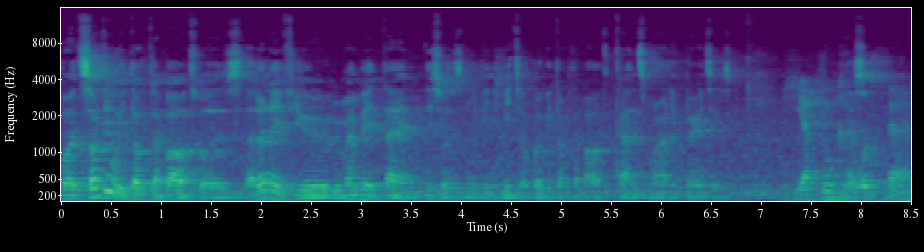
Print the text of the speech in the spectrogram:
But something we talked about was I don't know if you remember a time. This was maybe in a meetup where we talked about Kant's moral imperatives. Yeah, I think Yes. I was there.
